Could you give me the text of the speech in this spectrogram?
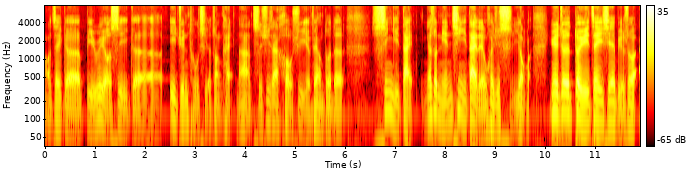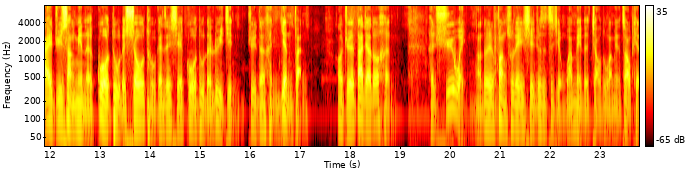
哦，这个 Be Real 是一个异军突起的状态，那持续在后续也非常多的。新一代应该说年轻一代的人会去使用了，因为就是对于这一些，比如说 I G 上面的过度的修图跟这些过度的滤镜，觉得很厌烦。我觉得大家都很很虚伪啊，都放出了一些就是自己完美的角度、完美的照片。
